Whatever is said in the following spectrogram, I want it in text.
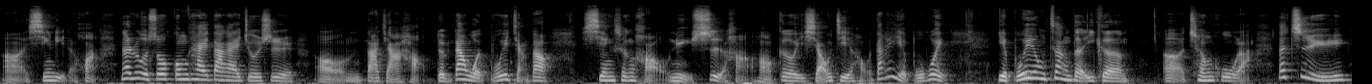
啊、心里的话。那如果说公开，大概就是嗯、大家好，对不？但我不会讲到先生好、女士好、哈各位小姐好，大概也不会，也不会用这样的一个。呃，称呼啦。那至于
